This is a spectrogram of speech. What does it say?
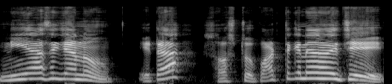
নিয়ে আসে যেন। এটা ষষ্ঠ পাঠ থেকে নেওয়া হয়েছে।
